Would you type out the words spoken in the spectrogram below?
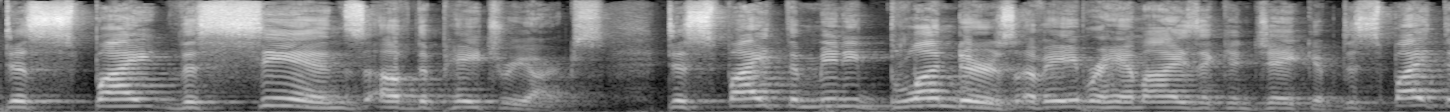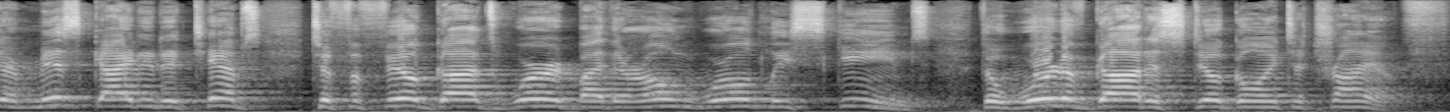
despite the sins of the patriarchs despite the many blunders of Abraham, Isaac, and Jacob, despite their misguided attempts to fulfill God's word by their own worldly schemes, the word of God is still going to triumph.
